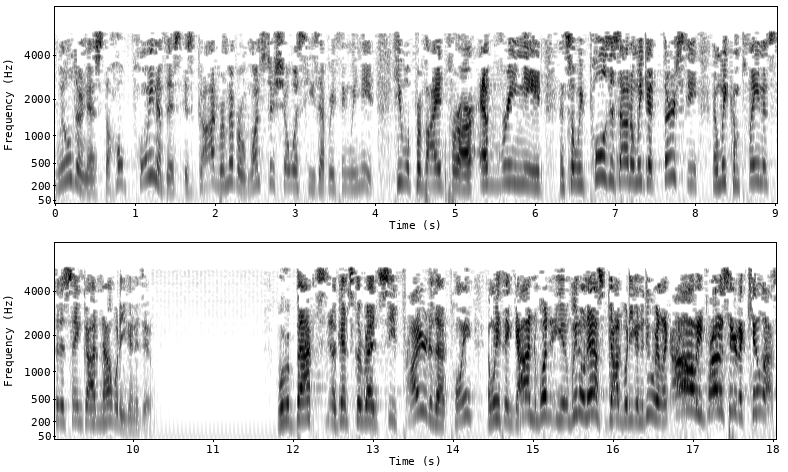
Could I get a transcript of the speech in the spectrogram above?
wilderness, the whole point of this is God, remember, wants to show us He's everything we need. He will provide for our every need. And so He pulls us out and we get thirsty and we complain instead of saying, God, now what are you going to do? We were back against the Red Sea prior to that point, and we think, God, what, you know, we don't ask God, what are you going to do? We're like, oh, He brought us here to kill us.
